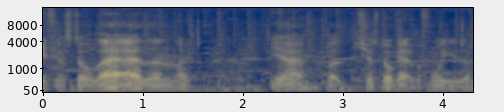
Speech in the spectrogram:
If you're still there, then I. Yeah, but she'll still get it before you then.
